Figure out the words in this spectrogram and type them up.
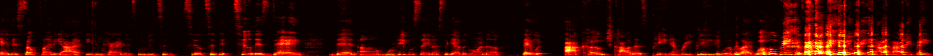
And it's so funny. I even carry this with me to till to till this day that um, when people seen us together growing up, they would our coach called us Pete and repeat, and we'll be like, "Well, who Pete? Because I'm Pete, you Pete, I'm not repeat."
